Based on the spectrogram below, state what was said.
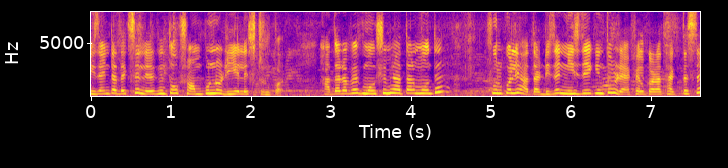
ডিজাইনটা দেখছেন এটা কিন্তু সম্পূর্ণ রিয়েল স্টোন করা। হাতার হবে মৌসুমি হাতার মধ্যে ফুলকলি হাতার ডিজাইন নিচ দিয়ে কিন্তু র্যাফেল করা থাকতেছে।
